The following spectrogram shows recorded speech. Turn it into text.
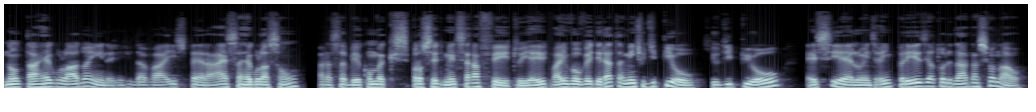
não está regulado ainda. A gente ainda vai esperar essa regulação para saber como é que esse procedimento será feito. E aí vai envolver diretamente o DPO, que o DPO esse elo entre a empresa e a autoridade nacional.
